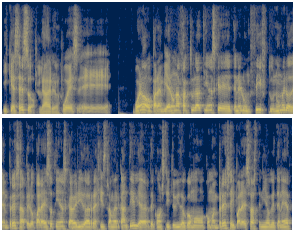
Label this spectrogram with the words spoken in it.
¿Y qué es eso? Claro. Pues, eh, bueno, para enviar una factura tienes que tener un CIF, tu número de empresa, pero para eso tienes que haber ido al registro mercantil y haberte constituido como, empresa y para eso has tenido que tener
